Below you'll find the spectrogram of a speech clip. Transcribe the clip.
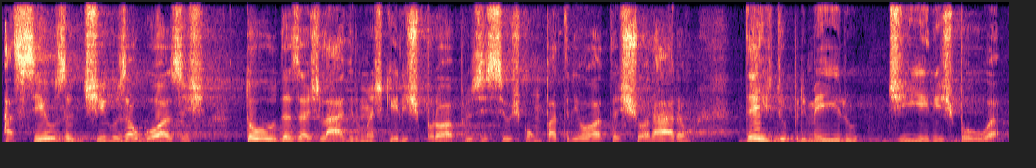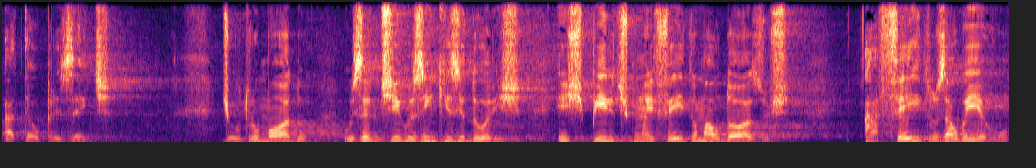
a seus antigos algozes todas as lágrimas que eles próprios e seus compatriotas choraram desde o primeiro dia em Lisboa até o presente. De outro modo, os antigos inquisidores, espíritos com efeito maldosos, afeitos ao erro,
